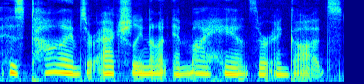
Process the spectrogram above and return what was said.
his times are actually not in my hands, they're in God's.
